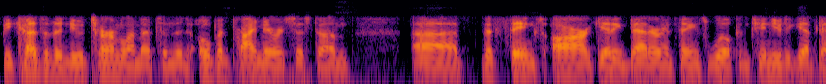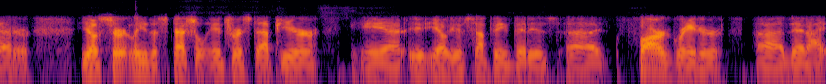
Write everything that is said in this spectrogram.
because of the new term limits and the open primary system, uh, that things are getting better and things will continue to get better. You know, certainly the special interest up here, and you know, is something that is uh, far greater uh, than I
